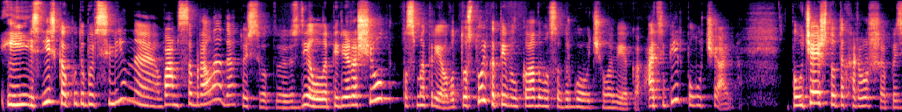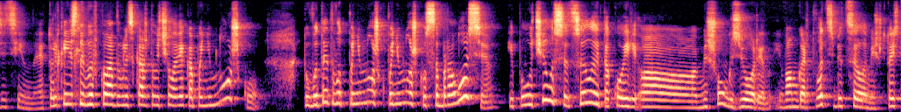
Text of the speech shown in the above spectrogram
И здесь как будто бы Вселенная вам собрала, да, то есть вот э, сделала перерасчет, посмотрела, вот то столько ты выкладывался в другого человека, а теперь получай получаешь что-то хорошее, позитивное. Только если вы вкладывались каждого человека понемножку, то вот это вот понемножку-понемножку собралось, и получился целый такой э, мешок зерен. И вам говорят, вот тебе целый мешок. То есть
